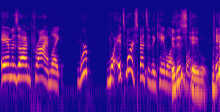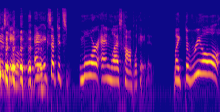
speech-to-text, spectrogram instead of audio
Amazon Prime, like we're more, it's more expensive than cable. At It is point. cable. It is cable, and except it's more and less complicated. Like the real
